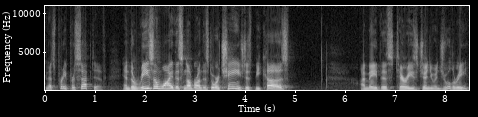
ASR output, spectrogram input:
And that's pretty perceptive. And the reason why this number on this door changed is because I made this Terry's Genuine Jewelry.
